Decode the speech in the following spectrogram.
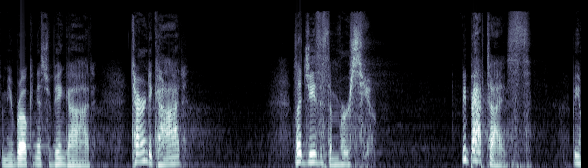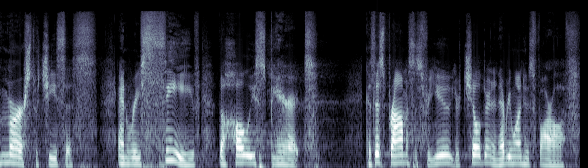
from your brokenness, from being God. Turn to God. Let Jesus immerse you. Be baptized, be immersed with Jesus, and receive the Holy Spirit. Because this promise is for you, your children, and everyone who's far off.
